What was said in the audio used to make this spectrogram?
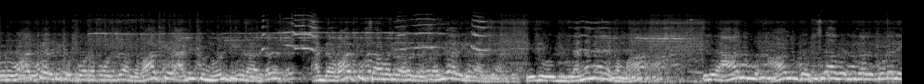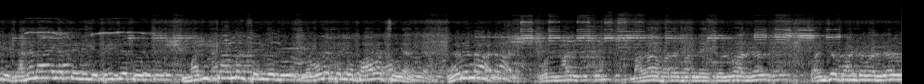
ஒரு வாக்கை எடுக்க போற போது அந்த வாக்கை அடித்து நொறுக்குகிறார்கள். அந்த வாக்குச்சாவடி அவர்கள் கையாளுகிறார்கள். இது ஒரு ஜனநாயகமா? இல்லை ஆளும் ஆளும் கட்சியாக இருந்தாலும் கூட நீங்க ஜனநாயகத்தை நீங்க பிஜேபி மதிக்காமல் செய்வது எவ்வளவு பெரிய பாவ செயல்? ஒரு நாள் ஒரு நாள் இருக்கும். மகாபாரதத்திலே சொல்வார்கள் பஞ்ச பாண்டவர்கள்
